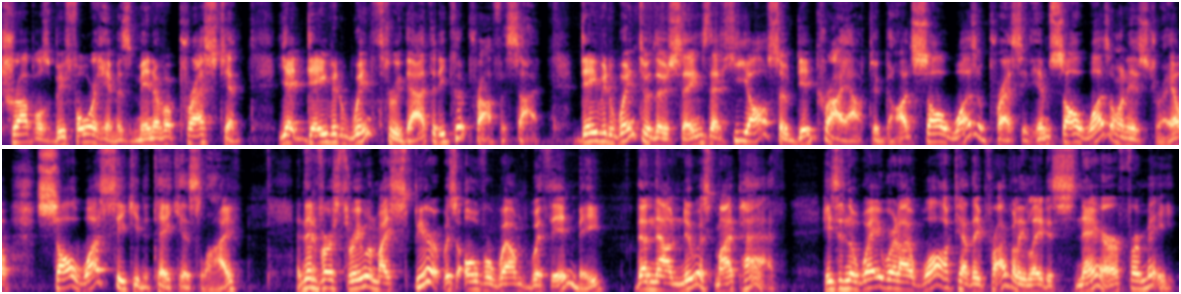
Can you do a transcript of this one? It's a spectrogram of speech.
troubles before him as men have oppressed him. Yet David went through that, that he could prophesy. David went through those things that he also did cry out to God. Saul was oppressing him. Saul was on his trail. Saul was seeking to take his life. And then verse 3 when my spirit was overwhelmed within me, then thou knewest my path. He's in the way where I walked, have they privately laid a snare for me.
